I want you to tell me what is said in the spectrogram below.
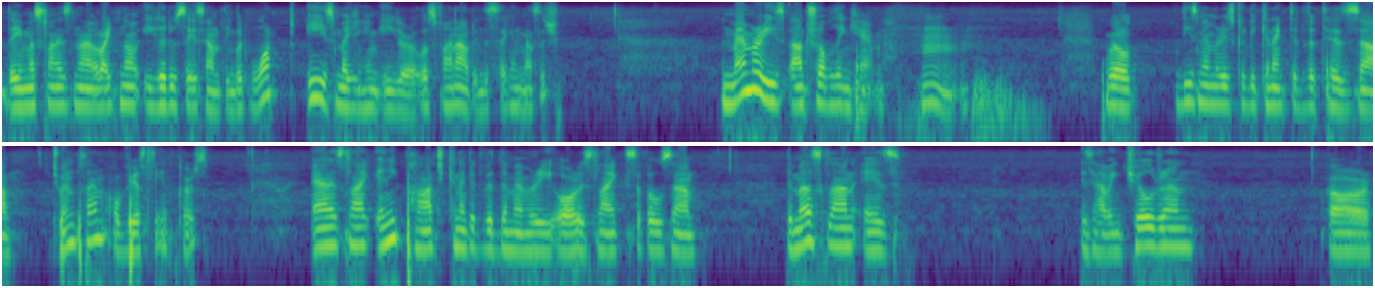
the masculine is now, right now, eager to say something. But what is making him eager? Let's find out in the second message. The memories are troubling him. Hmm. Well, these memories could be connected with his uh, twin flame, obviously, of course. And it's like any part connected with the memory, or it's like suppose um, the masculine is is having children, or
